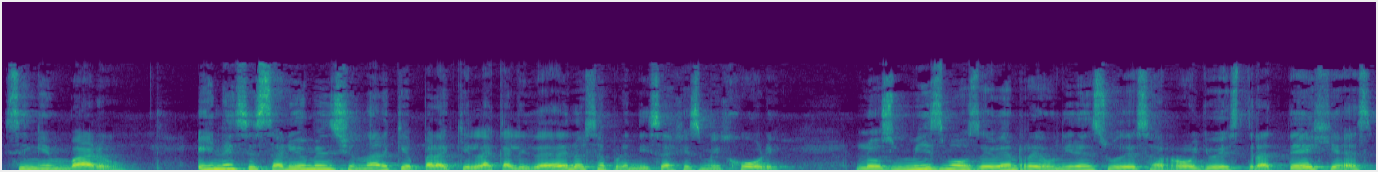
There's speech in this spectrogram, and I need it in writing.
Sin embargo, es necesario mencionar que para que la calidad de los aprendizajes mejore, los mismos deben reunir en su desarrollo estrategias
